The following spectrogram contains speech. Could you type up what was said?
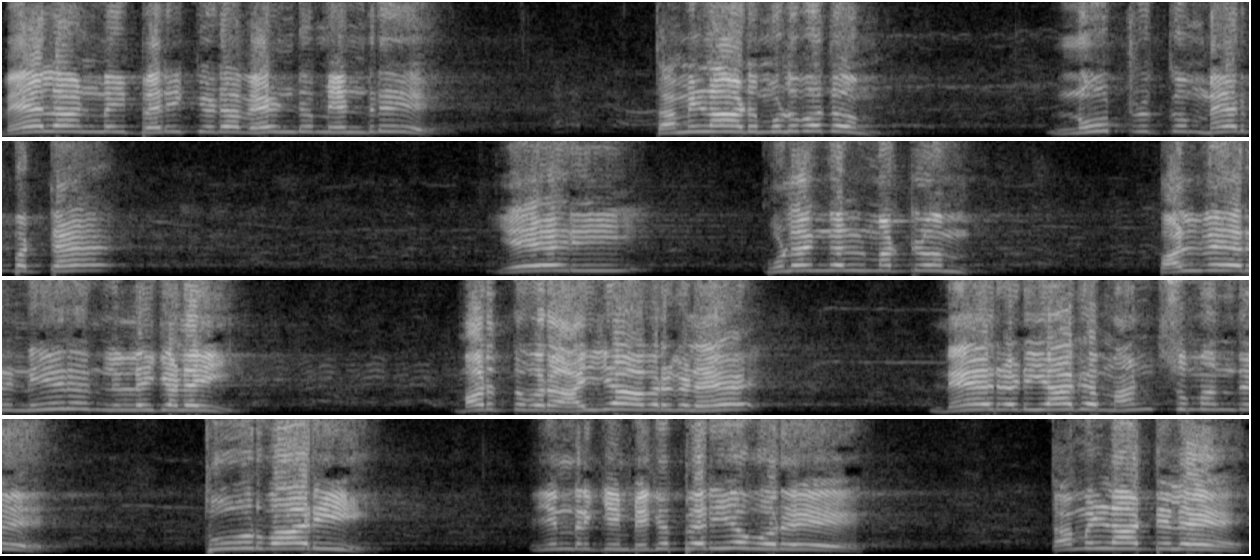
வேளாண்மை பெருக்கிட வேண்டும் என்று தமிழ்நாடு முழுவதும் நூற்றுக்கும் மேற்பட்ட ஏரி குளங்கள் மற்றும் பல்வேறு நீர்நிலைகளை மருத்துவர் ஐயா அவர்களே நேரடியாக மண் சுமந்து தூர்வாரி இன்றைக்கு மிகப்பெரிய ஒரு தமிழ்நாட்டிலே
